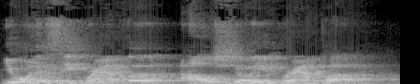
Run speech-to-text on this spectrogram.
you want to see grandpa? I'll show you grandpa.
